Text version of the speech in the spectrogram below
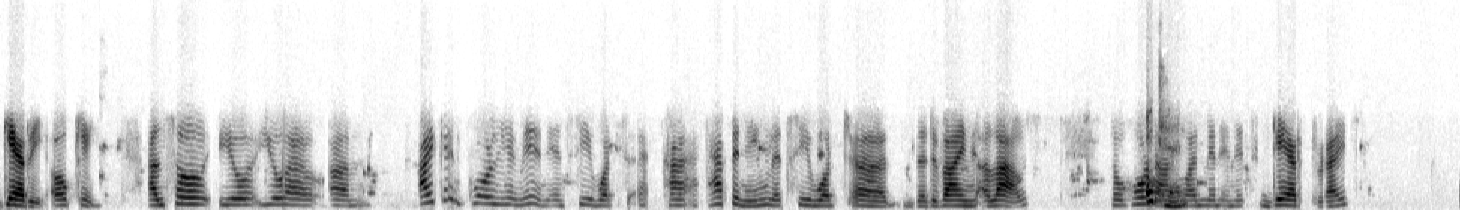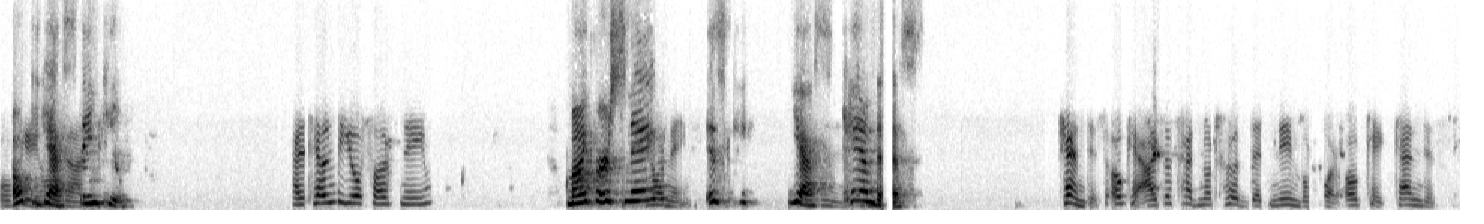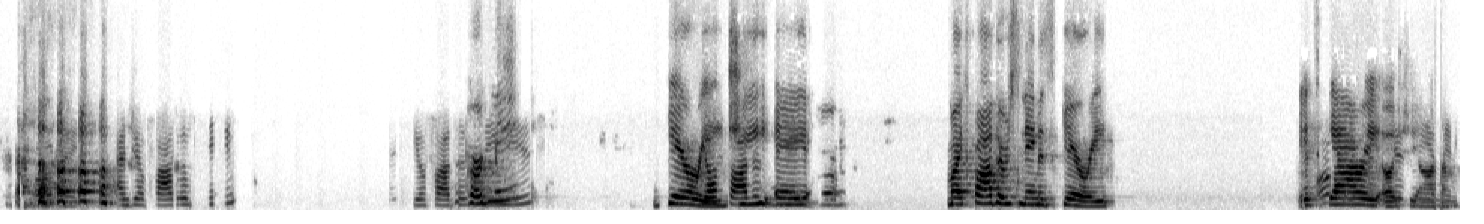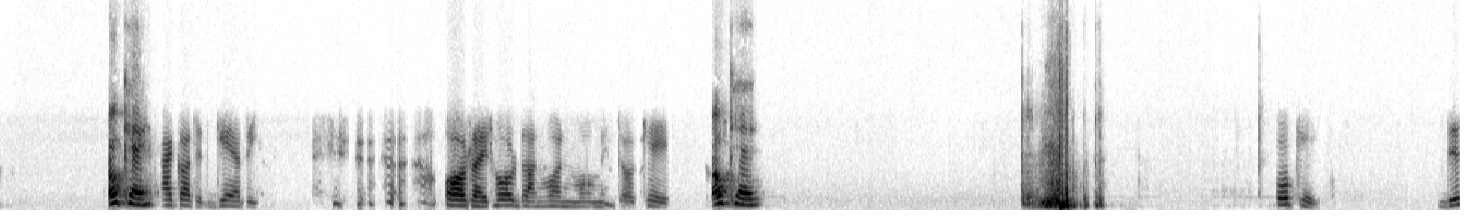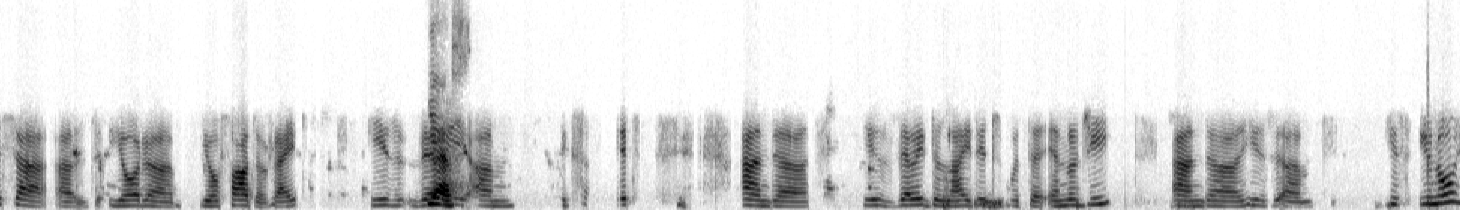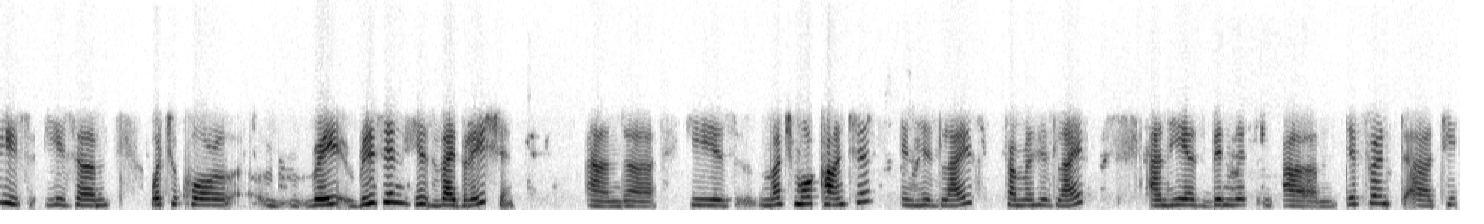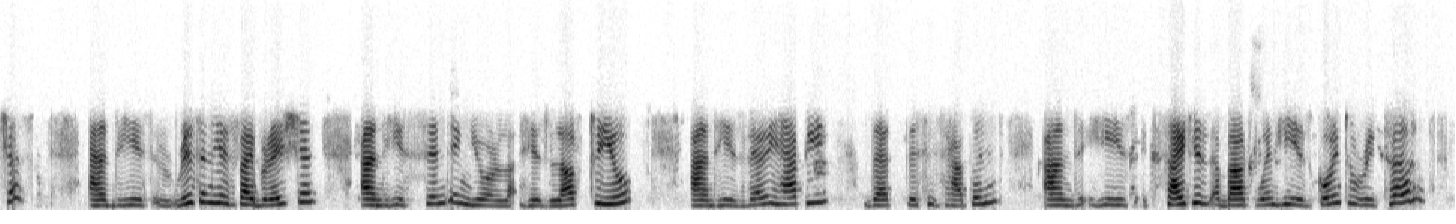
Gary. Okay. And so you you are. Um, I can call him in and see what's uh, happening. Let's see what uh, the divine allows. So hold Okay. on one minute. It's Gary, right? Oh, Okay, yes, on. thank you. And tell me your first name. My first name Your name. is, yes, Mm. Candace. Candace. Okay, I just had not heard that name before. Okay, Candace. All right. And your father's name? Your father's Pardon name me? is? Gary, Your G A. My father's name is Gary. It's Okay, Gary then his name Oceana. Okay, I got it, Gary. All right, hold on one moment. Okay. okay. Okay. This uh, uh your uh, your father, right? He's very Yes. um excited and uh he's very delighted with the energy and uh he's um he's you know he's he's um what you call risen his vibration and uh he is much more conscious in his life from his life and he has been with um, different uh, teachers and he's risen his vibration and he's sending your his love to you and he's very happy that this has happened and he's excited about when he is going to return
